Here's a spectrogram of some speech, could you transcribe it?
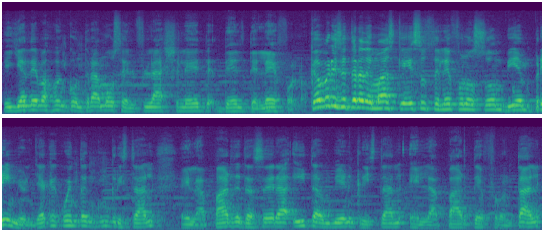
y ya debajo encontramos el flash LED del teléfono. Cabe resaltar además que estos teléfonos son bien premium, ya que cuentan con cristal en la parte trasera y también cristal en la parte frontal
